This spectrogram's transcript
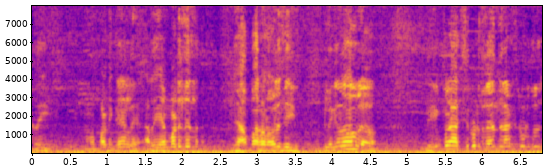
അതേ നമ്മ പഠിക്കാനല്ലേ അറിയാൻ പാടില്ലല്ലോ. ഞാൻ പറയണ പോലെ ചെയ്യും. ഇല്ലെങ്കിൽ എന്താ പറയാ? നീ ഇപ്പൊ ആക്സിഡന്റ് കൊടുത്തില്ല? എന്തിനാ ആക്സിഡന്റ് കൊടുത്തത്?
